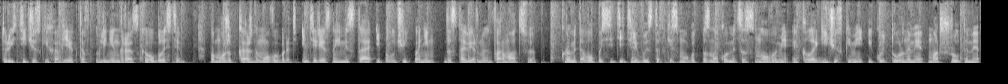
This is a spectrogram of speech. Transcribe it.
туристических объектов в Ленинградской области. Поможет каждому выбрать интересные места и получить по ним достоверную информацию. Кроме того, посетители выставки смогут познакомиться с новыми экологическими и культурными маршрутами.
